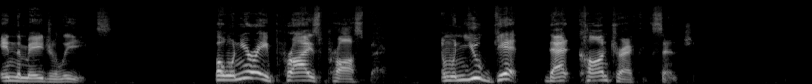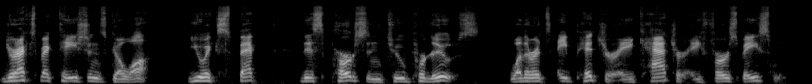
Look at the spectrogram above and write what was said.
in the major leagues. But when you're a prize prospect and when you get that contract extension, your expectations go up. You expect this person to produce, whether it's a pitcher, a catcher, a first baseman.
